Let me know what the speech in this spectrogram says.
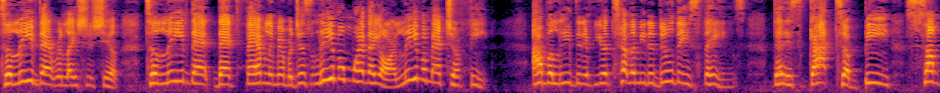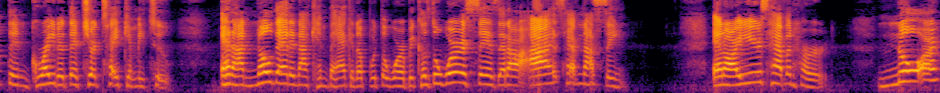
to leave that relationship, to leave that, that family member, just leave them where they are, leave them at your feet. I believe that if you're telling me to do these things, that it's got to be something greater that you're taking me to. And I know that and I can back it up with the word because the word says that our eyes have not seen and our ears haven't heard, nor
